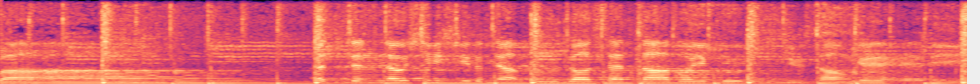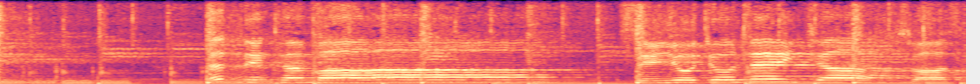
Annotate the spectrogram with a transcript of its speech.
ပါအတနှုတ်ရှိရှိသမျှဘူတော်ဆက်သာဘိုယခုယူဆောင်ခဲ့သည်လက်သင်ခံပါအစဉ်ရိုကြိုနှိမ့်ချစွာဆ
